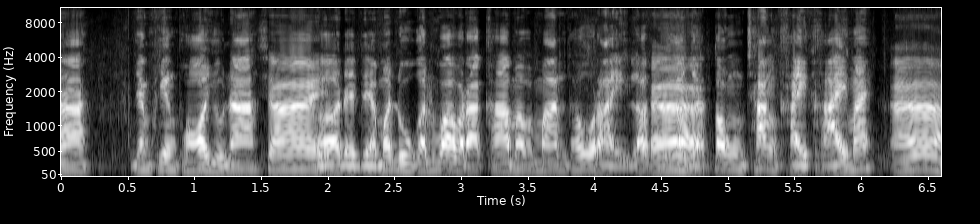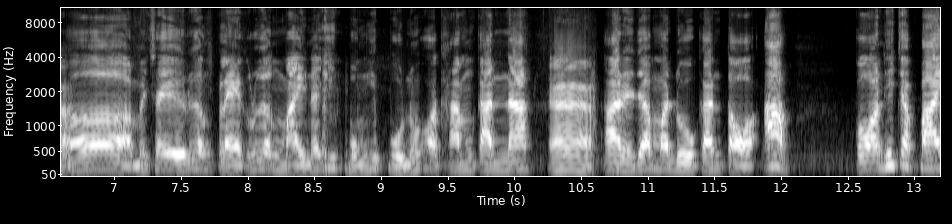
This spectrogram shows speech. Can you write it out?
นะยังเพียงพออยู่นะใช่ เออเดี๋ยวเดี๋ยวมาดูกันว่าราคามาประมาณเท่าไหร่ แล้วเออจะต้องช่างไข่ขายไหมอ่าเออ ไม่ใช่เรื่องแปลกเรื่องใหม่นะญี่ปุ่นญี่ปุ่นเขาก็ทำกันนะอ่าอะเดี๋ยวจะมาดูกันต่ออ้าวก่อนที่จะไป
